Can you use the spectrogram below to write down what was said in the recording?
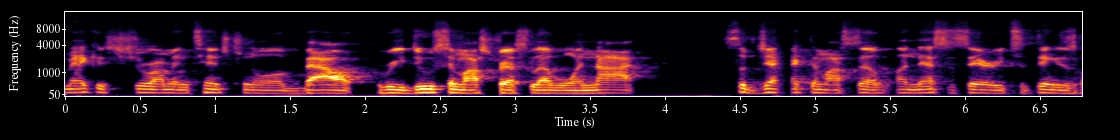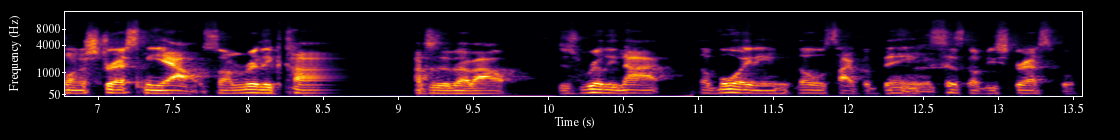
making sure I'm intentional about reducing my stress level and not subjecting myself unnecessary to things that's going to stress me out. So I'm really conscious about just really not avoiding those type of things. It's going to be stressful.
